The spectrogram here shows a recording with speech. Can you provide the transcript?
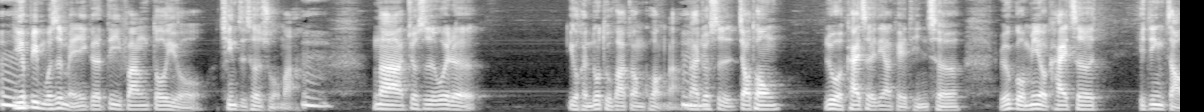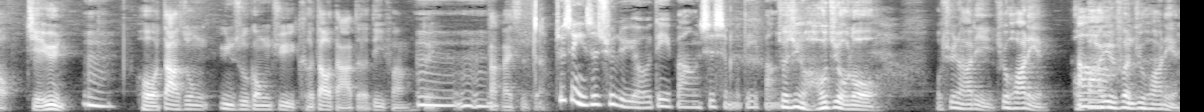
嗯，因为并不是每一个地方都有亲子厕所嘛，嗯，那就是为了有很多突发状况啦，嗯，那就是交通，如果开车一定要可以停车，如果没有开车，一定找捷运，嗯，或大众运输工具可到达的地方，对，嗯嗯嗯，大概是这样。最近一次去旅游的地方是什么地方？最近有好久咯，我去哪里？去花莲。八、哦、月份去花莲，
